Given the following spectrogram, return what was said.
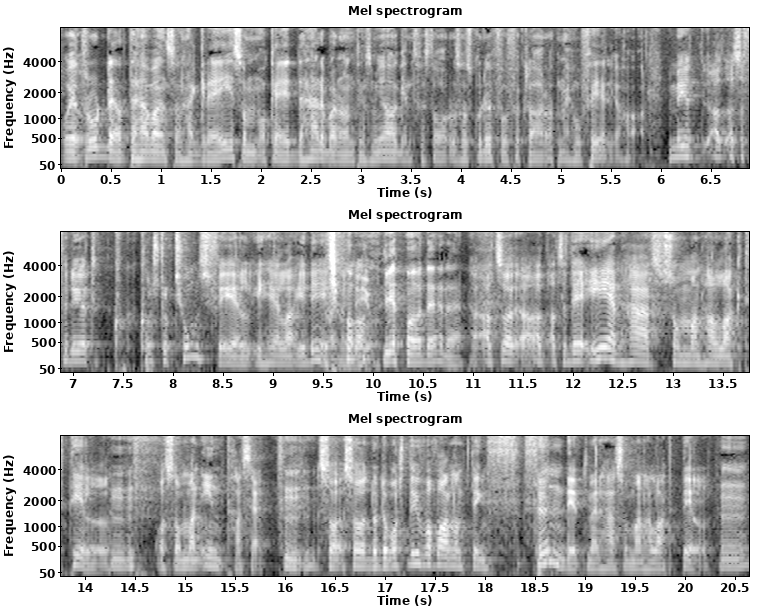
Och jag trodde att det här var en sån här grej som, okej, det här är bara någonting som jag inte förstår och så skulle du få förklara åt mig hur fel jag har. Men alltså för det är ju ett konstruktionsfel i hela idén. med det ju. Ja, ja, det är det. Alltså, alltså det är en här som man har lagt till Mm. och som man inte har sett. Så, så då, då måste det ju vara någonting fyndigt med det här som man har lagt till. Mm.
